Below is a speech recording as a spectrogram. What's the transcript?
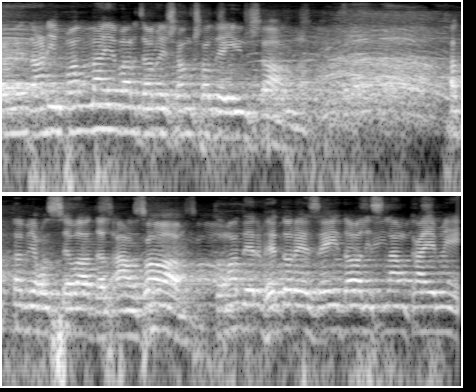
কারণ দাড়ি পাল্লা এবার যাবে সংসদে, ইনশাআল্লাহ। তোমাদের ভেতরে যেই দল ইসলাম কায়েমে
